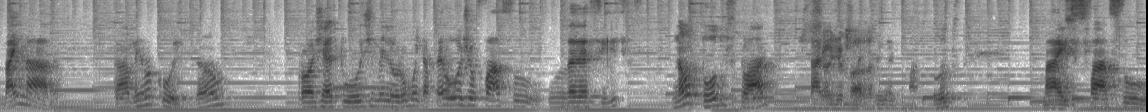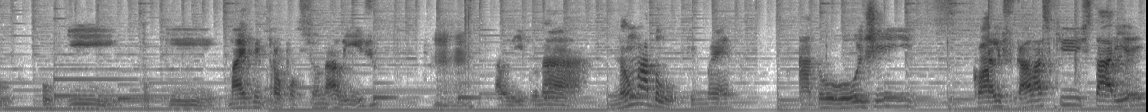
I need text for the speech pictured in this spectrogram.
dá em nada. Então é a mesma coisa. Então, projeto hoje melhorou muito. Até hoje eu faço os exercícios, não todos, claro, estarei de bola. todos, mas faço o que, o que mais me proporciona alívio. Uhum. Alívio na. Não na dor, que não é. A dor hoje qualificar, acho que estaria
